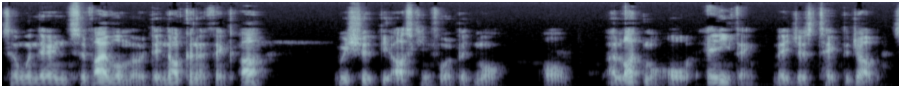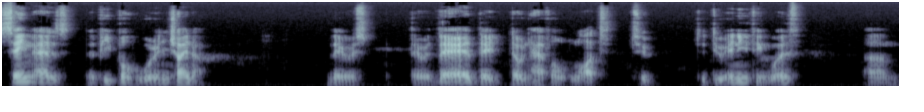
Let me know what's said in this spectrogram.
So when they're in survival mode, they're not gonna think, oh, we should be asking for a bit more or a lot more or anything. They just take the job. Same as the people who were in China they were they were there. They don't have a lot to to do anything with. Um,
